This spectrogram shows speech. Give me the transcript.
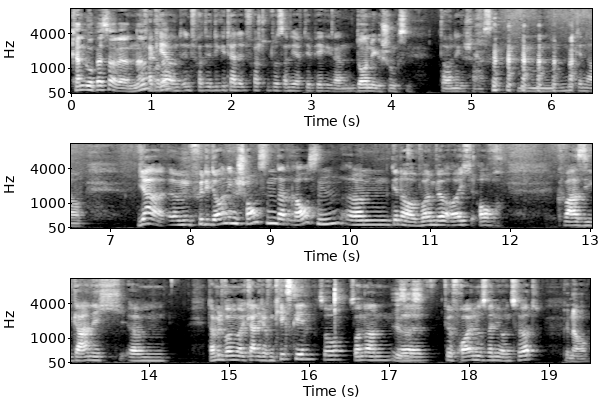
kann nur besser werden, ne? Verkehr Oder? und Infra digitale Infrastruktur ist an die FDP gegangen. Dornige Chancen. Dornige Chancen. Hm, genau. Ja, ähm, für die dornigen Chancen da draußen, ähm, genau, wollen wir euch auch quasi gar nicht, ähm, damit wollen wir euch gar nicht auf den Keks gehen, so, sondern äh, wir freuen uns, wenn ihr uns hört. Genau.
